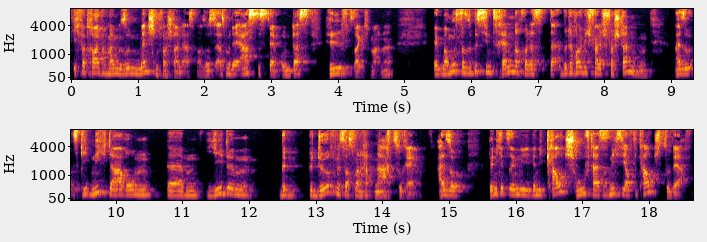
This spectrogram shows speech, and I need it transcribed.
ich vertraue einfach meinem gesunden Menschenverstand erstmal. Also das ist erstmal der erste Step und das hilft, sage ich mal. Ne? Äh, man muss da so ein bisschen trennen noch, weil das da wird ja häufig falsch verstanden. Also es geht nicht darum, ähm, jedem Be Bedürfnis, was man hat, nachzurennen. Also wenn ich jetzt irgendwie, wenn die Couch ruft, heißt es nicht, sich auf die Couch zu werfen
